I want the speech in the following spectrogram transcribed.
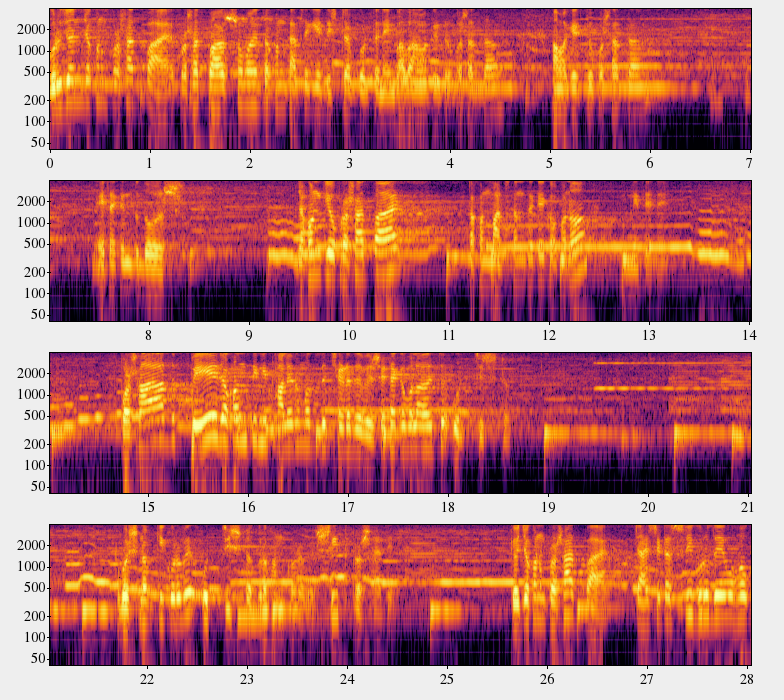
গুরুজন যখন প্রসাদ পায়, প্রসাদ পাওয়ার সময় তখন কাছে গিয়ে ডিস্টার্ব করতে নেই, বাবা, আমাকে একটু প্রসাদ দাও, আমাকে একটু প্রসাদ দাও। এটা কিন্তু দোষ। যখন কেউ প্রসাদ পায়, তখন মাঝখান থেকে কখনো নিতে নেই। প্রসাদ পেয়ে যখন তিনি থালের মধ্যে ছেড়ে দেবে, সেটাকে বলা হয়েছে উচ্ছিষ্ট বৈষ্ণব কি করবে? উচ্ছিষ্ট গ্রহণ করবে, শীত প্রসাদে। কেউ যখন প্রসাদ পায় চাহে সেটা শ্রী গুরুদেব হোক,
